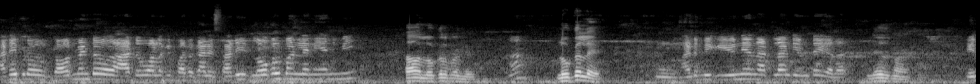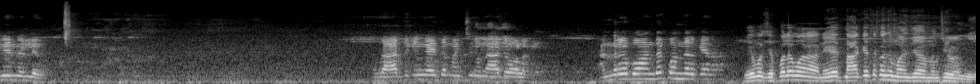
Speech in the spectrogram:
అంటే ఇప్పుడు గవర్నమెంట్ ఆటో వాళ్ళకి పథకాలు ఇది లోకల్ బండ్లు ఎన్ని అని మీ? లోకల్ బండి ఆ? లోకలే. అంటే మీకు యూనియన్ అట్లాంటివి ఉంటాయి కదా? లేదు నాకు యూనియన్ లేవు. ఆర్థికంగా అయితే మంచిగా ఉంది ఆటో వాళ్ళకి. అందరూ బాగుందా కొందరికైనా? ఏమో చెప్పలేమో నే నాకైతే కొంచెం మంచిగా మంచిగా ఉంది.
